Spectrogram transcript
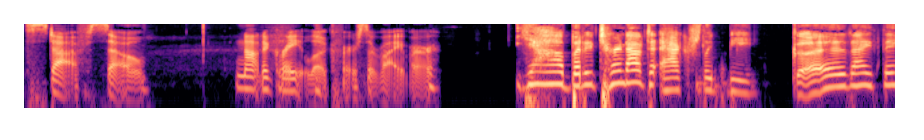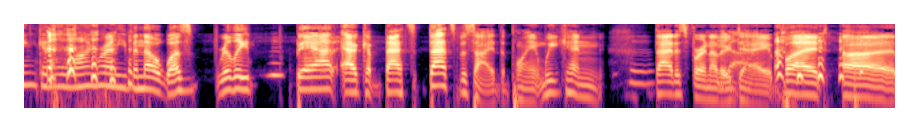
stuff. So not a great look for Survivor. yeah, but it turned out to actually be good, I think, in the long run, even though it was really bad. Okay, that's that's beside the point. We can that is for another Yeah. day. But uh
